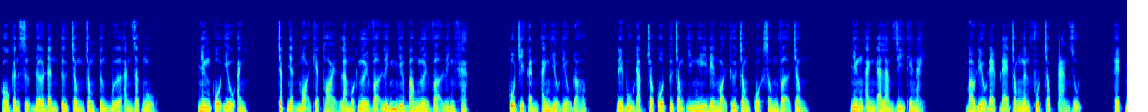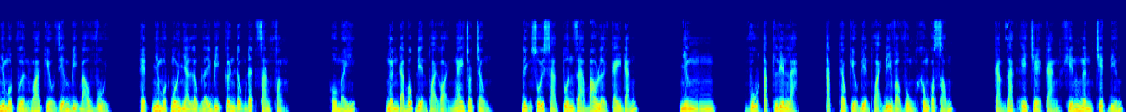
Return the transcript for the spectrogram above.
cô cần sự đỡ đần từ chồng trong từng bữa ăn giấc ngủ. Nhưng cô yêu anh, chấp nhận mọi thiệt thòi là một người vợ lính như bao người vợ lính khác. Cô chỉ cần anh hiểu điều đó, để bù đắp cho cô từ trong ý nghĩ đến mọi thứ trong cuộc sống vợ chồng. Nhưng anh đã làm gì thế này? Bao điều đẹp đẽ trong ngân phút chốc tàn rụi hệt như một vườn hoa kiểu diễm bị bão vùi, hệt như một ngôi nhà lộng lẫy bị cơn động đất san phẳng. Hôm ấy, Ngân đã bốc điện thoại gọi ngay cho chồng, định xối xả tuôn ra bao lời cay đắng. Nhưng Vũ tắt liên lạc, tắt theo kiểu điện thoại đi vào vùng không có sóng. Cảm giác ê chề càng khiến Ngân chết điếng.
